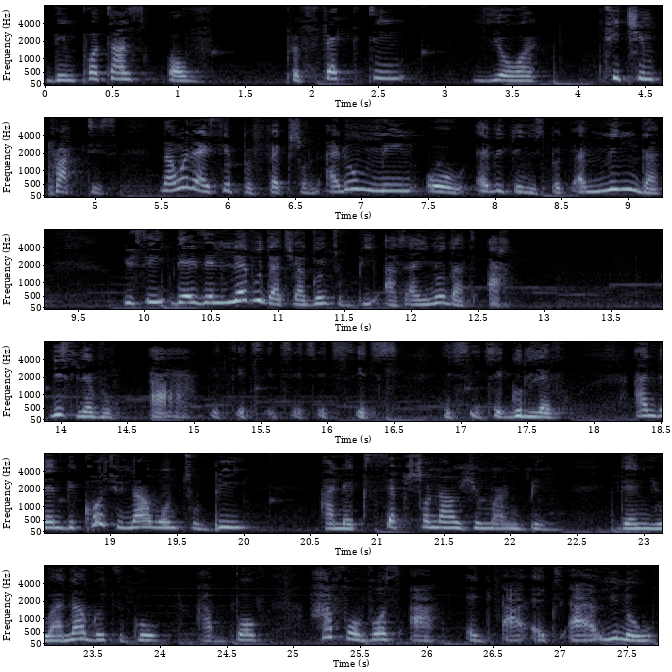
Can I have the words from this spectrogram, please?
the importance of perfecting your teaching practice. Now, when I say perfection, I don't mean, oh, everything is perfect. I mean that, you see, there is a level that you are going to be at, and you know that, ah, this level, ah, it's, it's, it's, it's, it's, it's, it's, it's a good level. And then because you now want to be an exceptional human being, then you are now going to go above. Half of us are, are, are you know,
